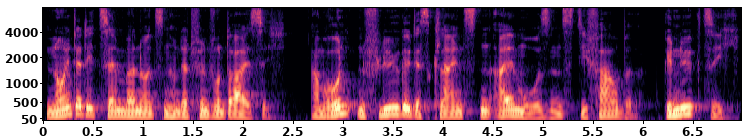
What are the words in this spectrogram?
9. Dezember 1935. Am runden Flügel des kleinsten Almosens die Farbe. Genügt sich.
